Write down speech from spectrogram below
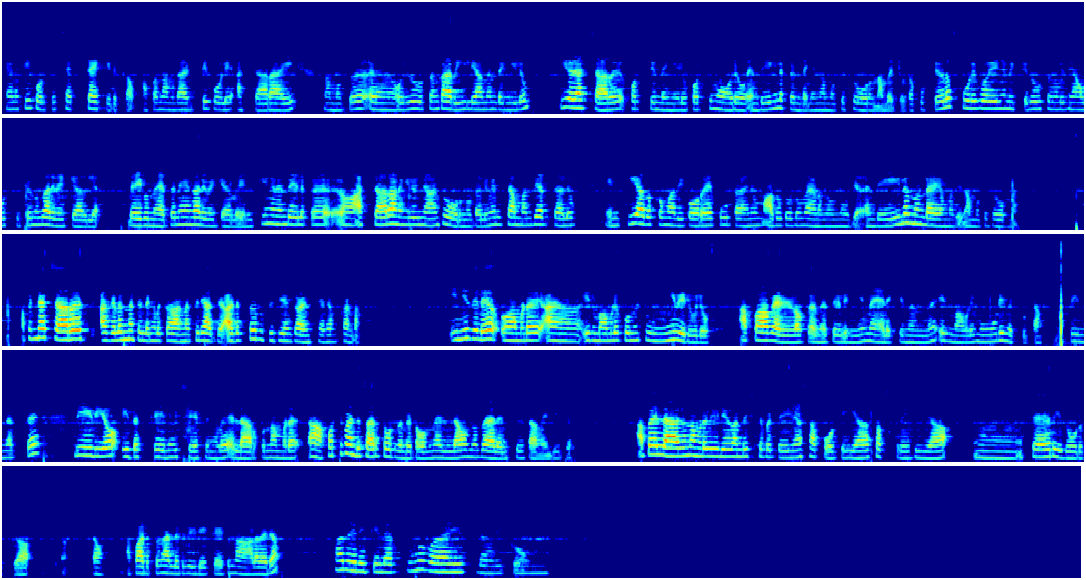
ഇളക്കി കൊടുത്ത് സെറ്റാക്കി എടുക്കാം. അപ്പോൾ നമ്മുടെ അടിപൊളി അച്ചാറായി. നമുക്ക് ഒരു ദിവസം കറിയില്ല എന്നുണ്ടെങ്കിലും ഈ ഒരു അച്ചാർ കുറച്ചുണ്ടെങ്കിൽ കുറച്ച് മോരോ എന്തെങ്കിലുമൊക്കെ ഉണ്ടെങ്കിൽ നമുക്ക് ചോറുണ്ണാൻ പറ്റും കേട്ടോ കുട്ടികൾ സ്കൂളിൽ പോയി കഴിഞ്ഞാൽ മിക്ക ദിവസങ്ങളിലും ഞാൻ ഉച്ചയ്ക്കൊന്നും കറി വയ്ക്കാറില്ല വൈകുന്നേരം തന്നെ ഞാൻ കറി വയ്ക്കാറുള്ളൂ എനിക്ക് ഇങ്ങനെ എന്തെങ്കിലുമൊക്കെ അച്ചാറാണെങ്കിലും ഞാൻ ചോറുണ്ണും കേട്ടോ. അല്ലെങ്കിൽ ചമ്മന്തി അരച്ചാലും എനിക്ക് അതൊക്കെ മതി. കുറേ കൂട്ടാനും അതും ഇതും വേണമെന്നൊന്നുമില്ല. എന്തെങ്കിലും ഒന്ന് ഉണ്ടായാൽ മതി നമുക്ക് ചോറിന് അപ്പം എന്റെ അച്ചാറ് അകലെന്നിട്ടില്ലെങ്കിൽ കാണത്തിരി അടുത്ത നിർത്തിയിട്ട് ഞാൻ കാണിച്ചു തരാം. കണ്ടോ? ഇനി ഇതിൽ നമ്മുടെ ഇരുമാമ്പുളിയൊക്കെ ഒന്ന് ചുങ്ങി വരുമല്ലോ. അപ്പോൾ ആ വെള്ളമൊക്കെ ഒന്ന് തെളിഞ്ഞ് മേലേക്ക് നിന്ന് ഇരുമാമ്പുളി മൂടി നിൽക്കും കേട്ടോ ഇന്നത്തെ വീഡിയോ ഇതൊക്കെയാണ് വിശേഷങ്ങൾ എല്ലാവർക്കും നമ്മുടെ ആ കുറച്ച് പഞ്ചസാര തോട്ടുന്നുണ്ട് കേട്ടോ. ഒന്ന് എല്ലാം ഒന്ന് ബാലൻസ് കിട്ടാൻ വേണ്ടിയിട്ട്. അപ്പോൾ എല്ലാവരും നമ്മുടെ വീഡിയോ കണ്ട് ഇഷ്ടപ്പെട്ട് കഴിഞ്ഞാൽ സപ്പോർട്ട് ചെയ്യുക സബ്സ്ക്രൈബ് ചെയ്യുക ഷെയർ ചെയ്ത് കൊടുക്കുക കേട്ടോ. അപ്പോൾ അടുത്ത നല്ലൊരു വീഡിയോ ഒക്കെ ആയിട്ട് നാളെ വരാം. അതുവരേക്കും എല്ലാവർക്കും ബൈ അസ്സാം വലൈക്കും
